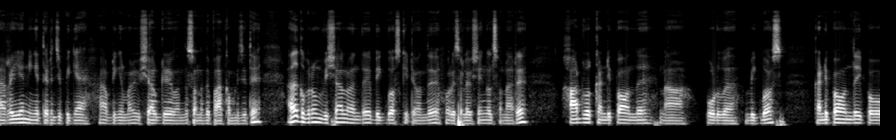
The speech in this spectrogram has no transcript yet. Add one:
நிறைய நீங்கள் தெரிஞ்சுப்பீங்க அப்படிங்கிற மாதிரி விஷால் கிரே வந்து சொன்னது பார்க்க முடிஞ்சுது. அதுக்கப்புறம் விஷால் வந்து பிக் பாஸ் கிட்டே வந்து ஒரு சில விஷயங்கள் சொன்னார். ஹார்ட் ஒர்க் கண்டிப்பாக வந்து நான் போடுவேன் பிக் பாஸ் கண்டிப்பாக வந்து இப்போது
